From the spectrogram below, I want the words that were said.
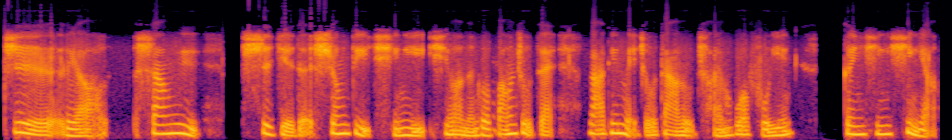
治疗伤愈世界的兄弟情谊，希望能够帮助在拉丁美洲大陆传播福音、更新信仰。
